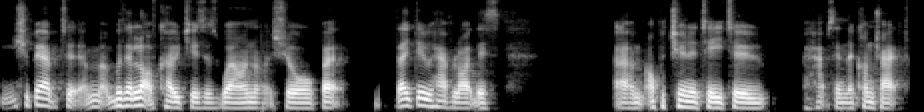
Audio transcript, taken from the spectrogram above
you should be able to um, with a lot of coaches as well i'm not sure but they do have like this um, opportunity to perhaps in the contract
